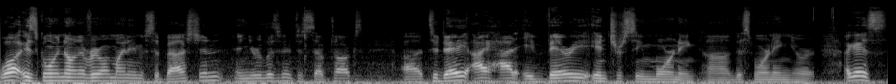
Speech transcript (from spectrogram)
What is going on, everyone? My name is Sebastian, and you're listening to Seb Talks. Uh, today, I had a very interesting morning. Uh, this morning, or I guess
